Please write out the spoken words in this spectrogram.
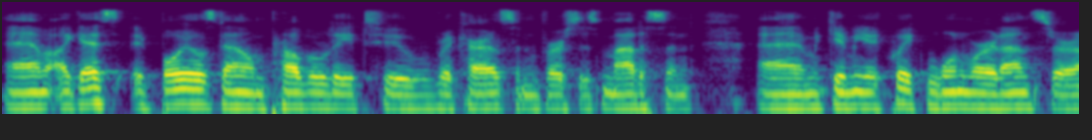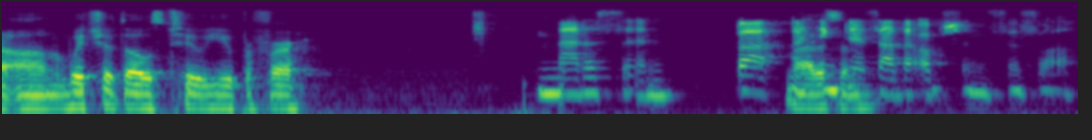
Um, I guess it boils down probably to Richarlison versus Maddison. Um, give me a quick one word answer on which of those two you prefer. Maddison. But I think there's other options as well.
